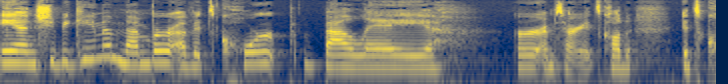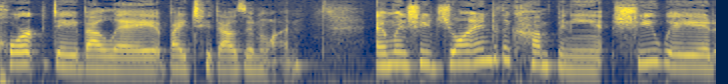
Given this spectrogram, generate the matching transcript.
and she became a member of its Corps Ballet or I'm sorry, it's called it's Corps de Ballet by 2001. And when she joined the company, she weighed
